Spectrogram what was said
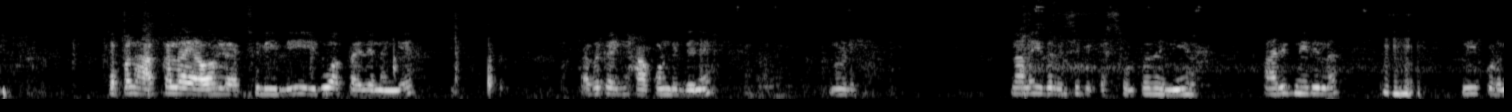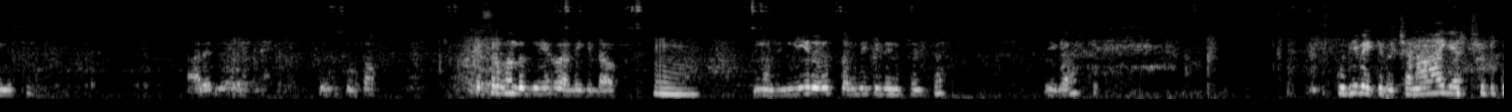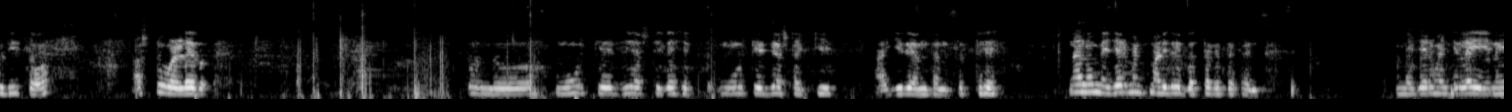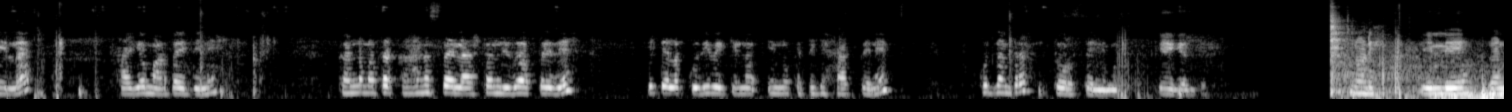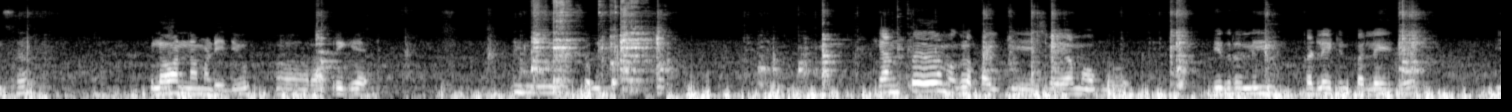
ಚಪ್ಪಲ್ ಹಾಕಲ್ಲ ಯಾವಾಗಲೂ ಆ್ಯಕ್ಚುಲಿ ಇಲ್ಲಿ ಇದು ಆಗ್ತಾಯಿದೆ ನನಗೆ ಅದಕ್ಕಾಗಿ ಹಾಕ್ಕೊಂಡಿದ್ದೇನೆ ನೋಡಿ, ನಾನು ಇದು ರೆಸಿಪಿ ಸ್ವಲ್ಪದೇ ನೀರು. ಆರಿದ ನೀರಿಲ್ಲ. ನೀರು ಕೊಡಿ ಸರ್. ಅರೆ ನೀರು ಸುಡ್ತಾವ. ಹೆಸರು ಬಂದದ ನೀರು ಅಲ್ಲಿ ಗಿಡ ಹ್ಞೂ ನೋಡಿ ನೀರು ತೆಗೆದಿಟ್ಟಿದ್ದೀನಿ ಫ್ರೆಂಡ್ಸ ಈಗ ಕುದಿಬೇಕಿದು. ಚೆನ್ನಾಗಿ ಎಷ್ಟು ಹಿಟ್ಟು ಕುದೀತೋ ಅಷ್ಟು ಒಳ್ಳೆಯದು ಒಂದು ಮೂರು ಕೆ ಜಿ ಅಷ್ಟಿದೆ ಹಿಟ್ಟು ಮೂರು ಕೆ ಜಿ ಅಷ್ಟು ಅಕ್ಕಿ ಆಗಿದೆ ಅಂತ ಅನಿಸುತ್ತೆ. ನಾನು ಮೆಜರ್ಮೆಂಟ್ ಮಾಡಿದರೆ ಗೊತ್ತಾಗುತ್ತೆ ಫ್ರೆಂಡ್ಸ್ ಮೆಜರ್ಮೆಂಟ್ ಇಲ್ಲ, ಏನೂ ಇಲ್ಲ. ಹಾಗೆ ಮಾಡ್ತಾ ಇದ್ದೀನಿ. ಕಣ್ಣು ಮಾತ್ರ ಕಾಣಿಸ್ತಾ ಇಲ್ಲ, ಅಷ್ಟೊಂದು ಇದು ಆಗ್ತಾ ಇದೆ. ಹಿಟ್ಟೆಲ್ಲ ಕುದಿಬೇಕು, ಇನ್ನು ಕಟ್ಟಿಗೆ ಹಾಕ್ತೇನೆ. ಕುದ ನಂತರ ತೋರಿಸ್ತೇನೆ ನಿಮಗೆ. ಹೇಗೆ ಅಂತ. ನೋಡಿ, ಇಲ್ಲಿ ಫ್ರೆಂಡ್ಸ ಪುಲಾವ್ ಅನ್ನ ಮಾಡಿದ್ದೀವಿ ರಾತ್ರಿಗೆ. ಇಲ್ಲಿ ಸ್ವಲ್ಪ ಎಂಥ ಮಗಳ ಪೈಕಿ ಶ್ರೇಯಾ ಮಗಳು ಇದರಲ್ಲಿ ಕಡಲೆ ಹಿಟ್ಟಿನ ಪಲ್ಯ ಇದೆ.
